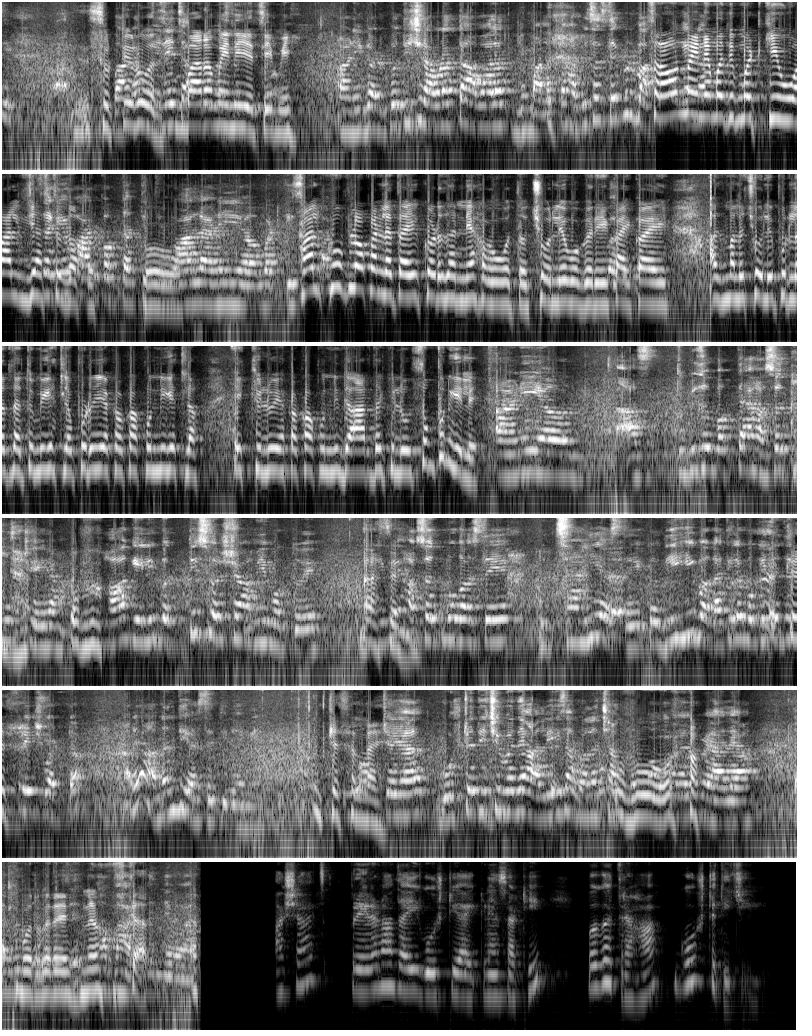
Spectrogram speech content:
सुट्टी रोज बारा महिने येते. मी. आणि गणपती श्रावणात तर आम्हाला म्हणजे मला तर हवीच असते पण बाकी श्रावण सगळ्यांना महिन्यामध्ये मटकी वाल जास्त सगळे वाट जातो बघतात तिथे हो. वाल आणि अ, मटकी काल खूप लोकांना ताई कडधान्य हवं होतं छोले वगैरे काय काय. आज मला छोले पुरलत नाही तुम्ही घेतलं पुढे एका काकूंनी घेतला एक किलो एका काकूंनी द- अर्धा किलो संपून गेले. आणि अ, आज तुम्ही जो बघताय हसतमुख चेहरा हा गेली बत्तीस वर्ष आम्ही बघतोय. नेहमी. हसतमुख असते उत्साही असते कधीही बघा तिला बघितलं फ्रेश वाटतं. आणि आनंदी असते ती नेहमी. या गोष्ट तिची मध्ये आलीच आम्हाला छान हो. मिळाल्या. बरोबर आहे. धन्यवाद. अशाच प्रेरणादायी गोष्टी ऐकण्यासाठी बघत रहा गोष्ट तिची.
